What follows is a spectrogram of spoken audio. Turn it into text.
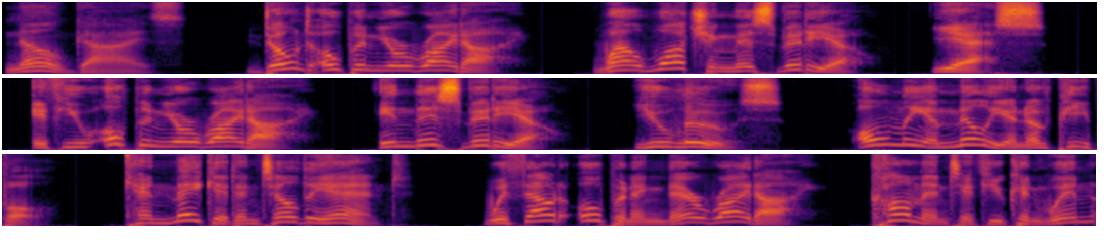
No, guys. Don't open your right eye while watching this video. Yes, if you open your right eye in this video, you lose. Only a million of people can make it until the end without opening their right eye. Comment if you can win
